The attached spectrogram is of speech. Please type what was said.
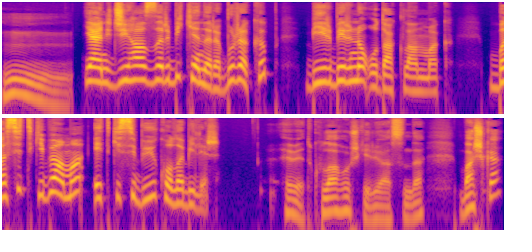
hmm, Yani cihazları bir kenara bırakıp birbirine odaklanmak. Basit gibi ama etkisi büyük olabilir. evet kulağa hoş geliyor aslında. Başka?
